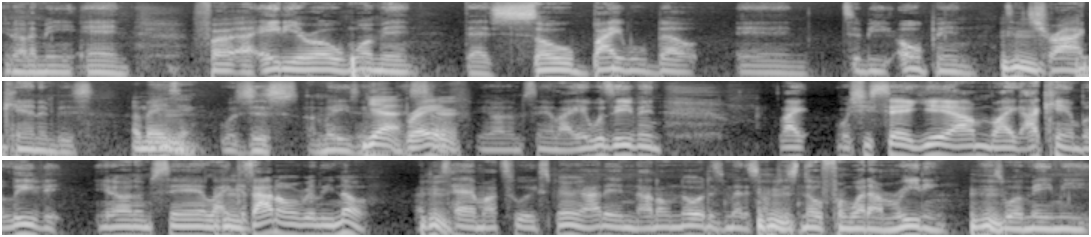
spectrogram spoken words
You know what I mean? And for an 80 year old woman that's so Bible belt and to be open to Mm-hmm. try cannabis Amazing. Mm-hmm. was just amazing. Yeah, brave. itself. You know what I'm saying? Like it was even like when she said, "Yeah," I'm like, I can't believe it. You know what I'm saying? Like, mm-hmm. cause I don't really know. I just mm-hmm. had my two experience. I didn't. I don't know this medicine. I just know from what I'm reading is what made me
